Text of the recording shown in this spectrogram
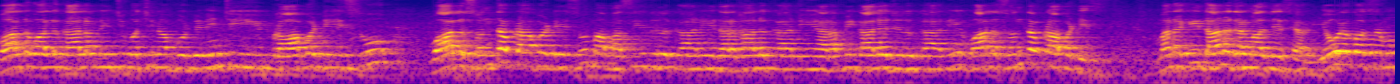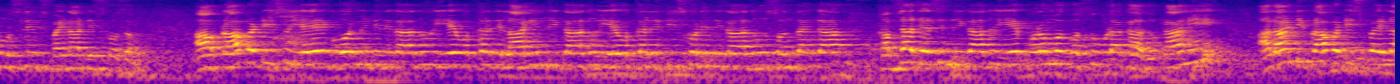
వాళ్ళు వాళ్ళ కాలం నుంచి వచ్చినప్పటి నుంచి ఈ ప్రాపర్టీస్ వాళ్ళ సొంత ప్రాపర్టీస్ మా మసీదులకు కానీ దర్గాలకు కానీ అరబీ కాలేజీలకు కానీ వాళ్ళ సొంత ప్రాపర్టీస్. మనకి దాన ధర్మాలు చేశారు. ఎవరి కోసము? ముస్లిమ్స్ మైనార్టీస్ కోసం ఆ ప్రాపర్టీస్ ఏ గవర్నమెంట్ది కాదు ఏ ఒక్కరిది లాగింది కాదు ఏ ఒక్కరిది తీసుకునేది కాదు సొంతంగా కబ్జా చేసింది కాదు ఏ పొరంబొక వస్తువు కూడా కాదు. కానీ అలాంటి ప్రాపర్టీస్ పైన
